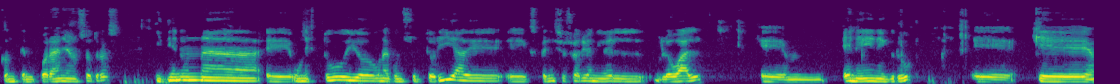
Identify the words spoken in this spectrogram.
contemporáneo a nosotros y tiene una, eh, un estudio, una consultoría de eh, experiencia de usuario a nivel global, NN eh, Group, que,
